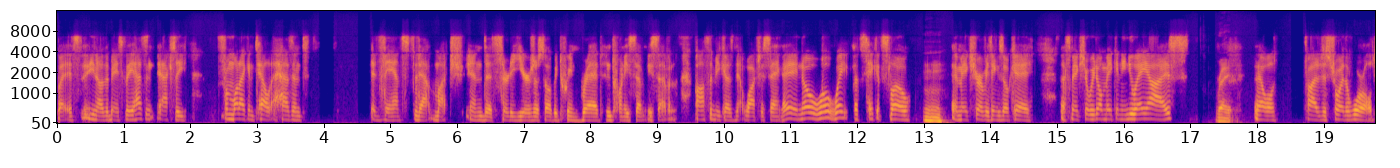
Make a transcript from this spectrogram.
But it's, you know, the basically it hasn't actually, from what I can tell, it hasn't advanced that much in the 30 years or so between Red and 2077. Possibly because NetWatch is saying, hey, no, whoa, wait, let's take it slow hmm and make sure everything's okay. Let's make sure we don't make any new AIs Right. that will try to destroy the world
